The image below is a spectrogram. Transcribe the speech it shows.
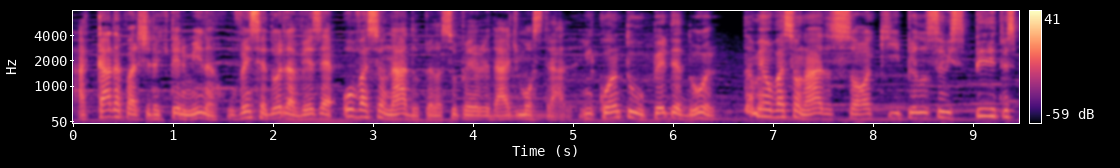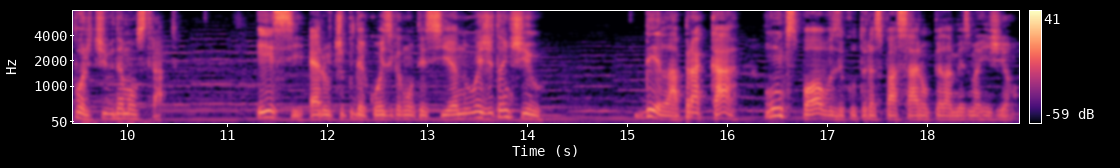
A cada partida que termina, o vencedor da vez é ovacionado pela superioridade mostrada, enquanto o perdedor também é ovacionado, só que pelo seu espírito esportivo demonstrado. Esse era o tipo de coisa que acontecia no Egito Antigo. De lá para cá, muitos povos e culturas passaram pela mesma região,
